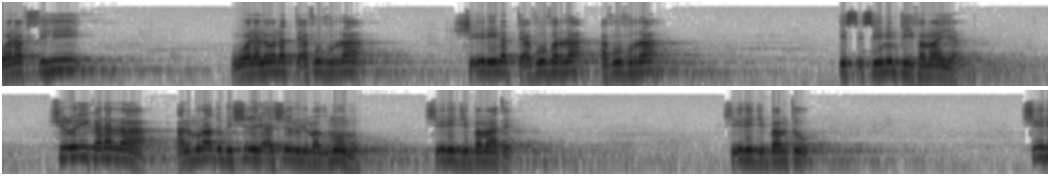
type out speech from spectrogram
wanafsihii walaloo natti afuufurraa shi'irii natti afuufurraa isiinin tiifamaayya shi'irii kanarraa المراد بالشعر الشعر المضموم شعر جبمات شعر جبمتو. شعر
